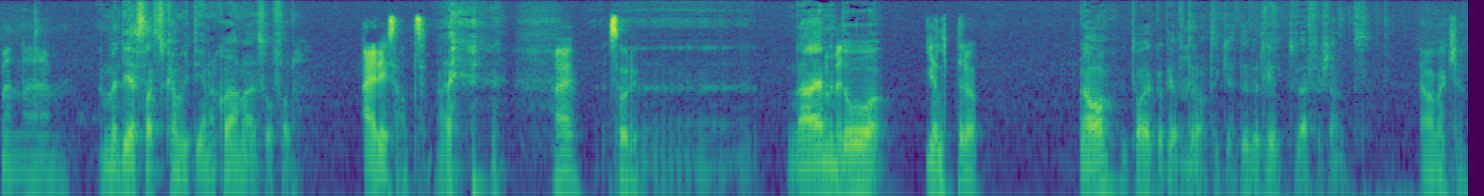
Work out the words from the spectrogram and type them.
Men... Um... Med det sagt så kan vi inte ge en stjärna i så fall. Nej, det är sant. Nej, nej sorry. Uh, nej, men, men, då... Hjälte då? Ja, vi tar Jakob Hjälte mm. då, tycker jag. Det är väl helt välförtjänt. Ja, verkligen.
